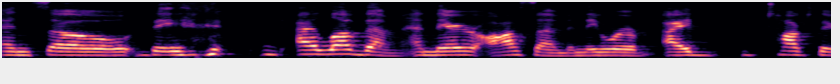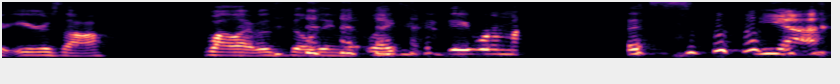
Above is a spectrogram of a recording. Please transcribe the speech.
And so they I love them and they're awesome. And they were I talked their ears off while I was building it. Like they were my yeah.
